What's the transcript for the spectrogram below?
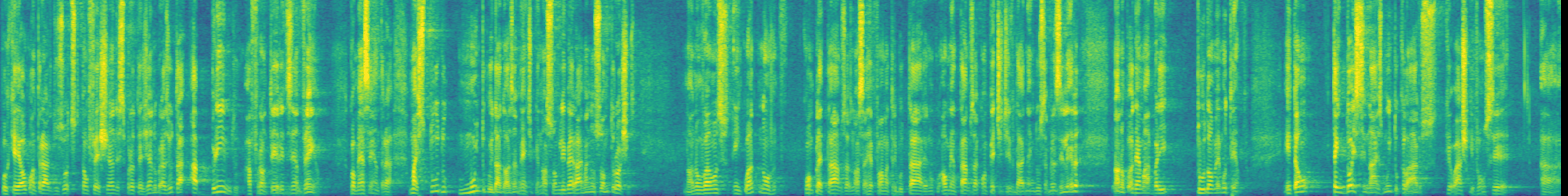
porque, ao contrário dos outros que estão fechando e se protegendo, o Brasil está abrindo a fronteira e dizendo: venham, comecem a entrar. Mas tudo muito cuidadosamente, porque nós somos liberais, mas não somos trouxas. Nós não vamos, enquanto não completarmos a nossa reforma tributária, não aumentarmos a competitividade da indústria brasileira, nós não podemos abrir tudo ao mesmo tempo. Então, tem dois sinais muito claros que eu acho que vão ser ah,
